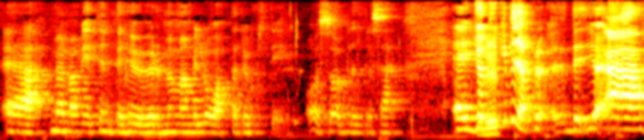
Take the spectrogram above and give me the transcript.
Eh, men man vet inte hur, men man vill låta duktig. Och så blir det så här. Eh, jag tycker vi har... Det, ja, ah,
